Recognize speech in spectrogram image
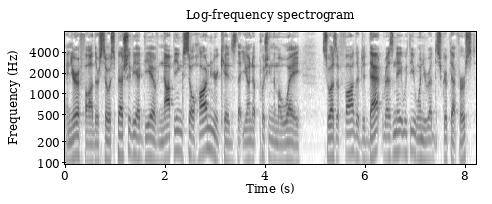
and you're a father, so especially the idea of not being so hard on your kids that you end up pushing them away. So, as a father, did that resonate with you when you read the script at first?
